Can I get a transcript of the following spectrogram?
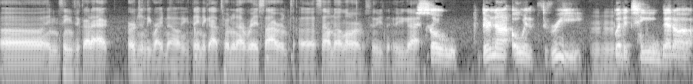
Uh, any teams that gotta act urgently right now? You think they got to turn on that red siren, uh, sound the alarms? Who you, who you got? so they're not 0 and 3, Mm-hmm. but a team that uh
